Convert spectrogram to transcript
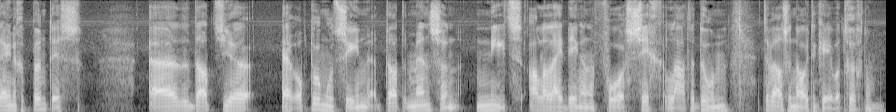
enige punt is uh, dat je erop toe moet zien dat mensen niet allerlei dingen voor zich laten doen, terwijl ze nooit een keer wat terug doen.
